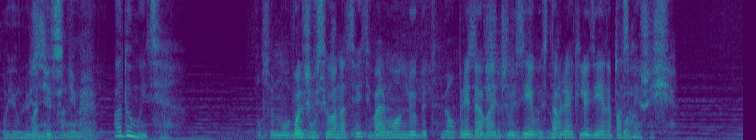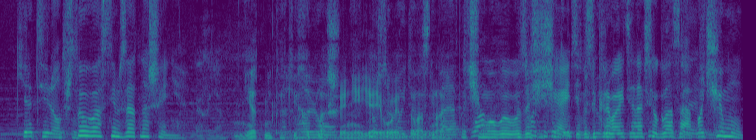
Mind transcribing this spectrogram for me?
Понятия не имею. Подумайте. Больше всего на свете Вальмон любит предавать друзей, выставлять людей на посмешище. Что у вас с ним за отношения? Нет никаких отношений, я его этого знаю. Почему вы его защищаете? Вы закрываете на все глаза. Почему?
